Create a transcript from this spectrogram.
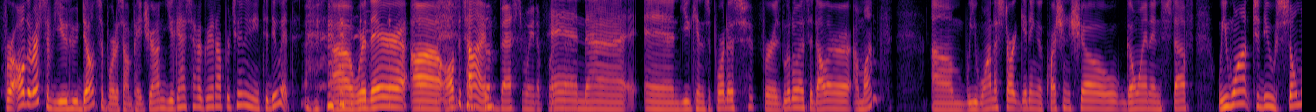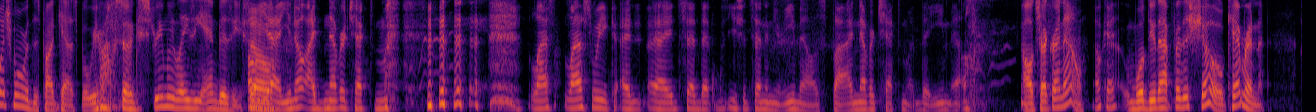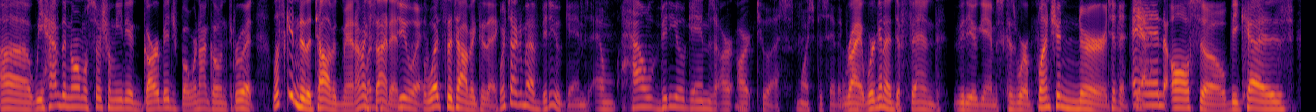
for all the rest of you who don't support us on Patreon, you guys have a great opportunity to do it. Uh, we're there uh, all the time. That's the best way to put it. and uh, and you can support us for as little as a dollar a month. Um, we want to start getting a question show going and stuff. We want to do so much more with this podcast, but we're also extremely lazy and busy. So oh yeah, you know I'd never checked. My last last week I I said that you should send in your emails, but I never checked my, the email. I'll check right now. okay. We'll do that for this show. Cameron, uh, we have the normal social media garbage, but we're not going through it. Let's get into the topic, man. I'm Let's excited. do it. What's the topic today? We're talking about video games and how video games are art to us, more specifically. Right, we're gonna defend video games because we're a bunch of nerds, To the death. and also because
